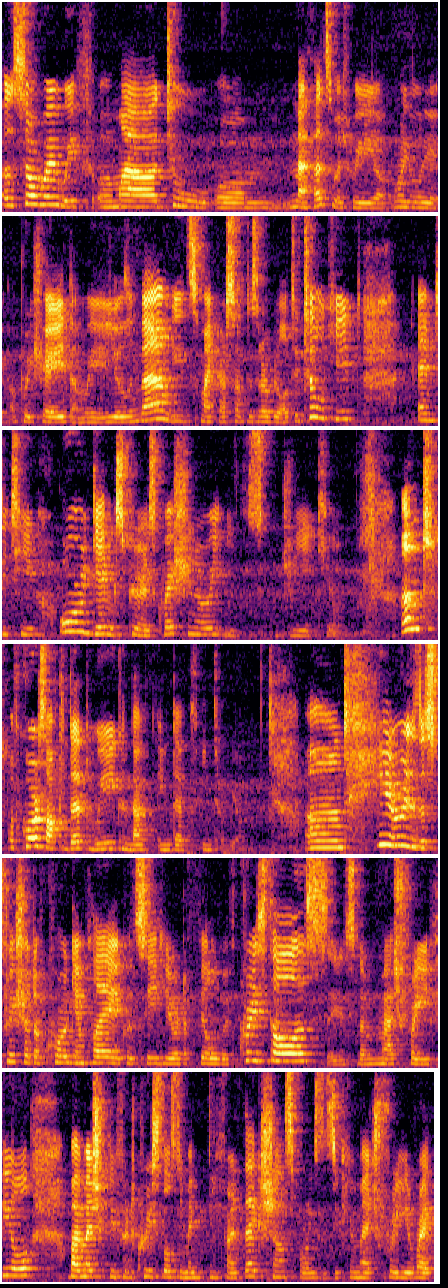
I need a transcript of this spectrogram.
a survey with uh, my two um, methods, which we really appreciate and we're using them. It's Microsoft Desirability Toolkit, MDT, or Game Experience Questionnaire, it's GEQ. And of course, after that, we conduct in-depth interview. And here is the screenshot of core gameplay. You could see here the field with crystals. It's the match-three field. By matching different crystals, you make different actions. For instance, if you match three red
